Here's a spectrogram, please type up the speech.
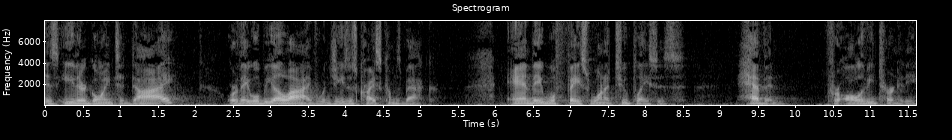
is either going to die or they will be alive when Jesus Christ comes back. And they will face one of two places heaven for all of eternity,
